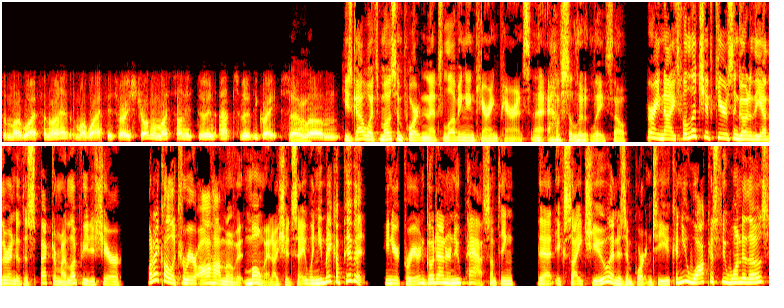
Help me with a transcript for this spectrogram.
and my wife and I, my wife is very strong, and my son is doing absolutely great. So. Um, He's got what's most important. That's loving and caring parents. Absolutely. So very nice. Well, let's shift gears and go to the other end of the spectrum. I'd love for you to share what I call a career aha moment, moment, I should say, when you make a pivot in your career and go down a new path, something that excites you and is important to you. Can you walk us through one of those?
